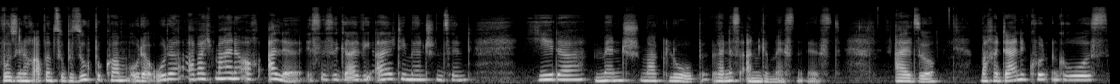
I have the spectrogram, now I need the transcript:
wo sie noch ab und zu Besuch bekommen oder oder. Aber ich meine auch alle. Es ist egal, wie alt die Menschen sind. Jeder Mensch mag Lob, wenn es angemessen ist. Also mache deine Kunden groß,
